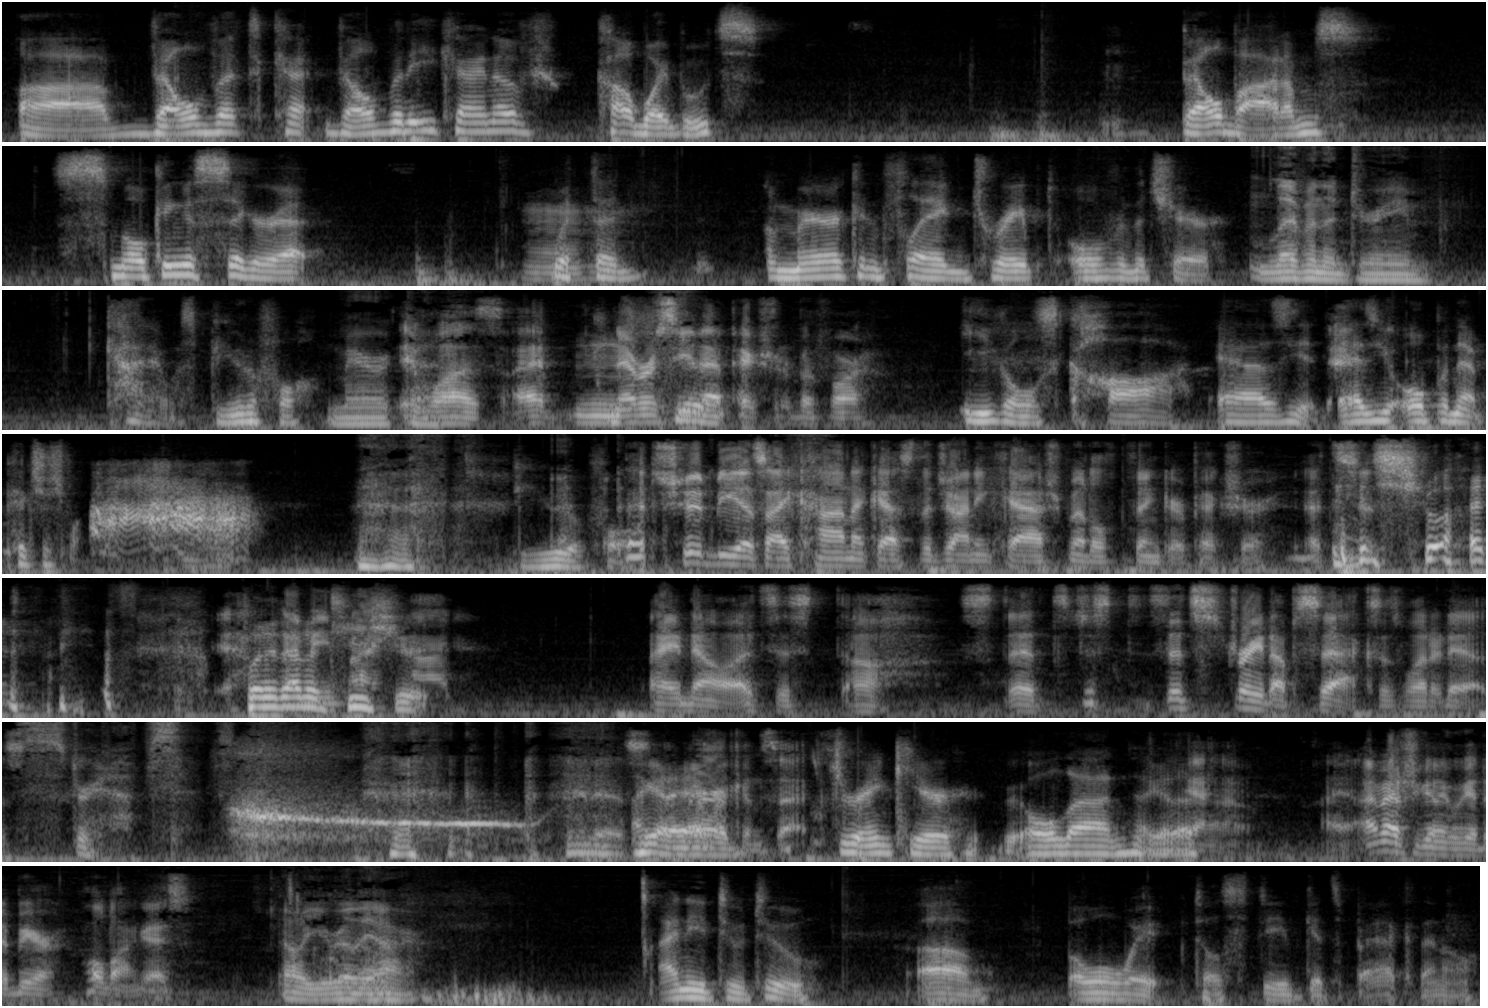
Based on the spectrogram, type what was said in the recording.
uh, velvet, velvety kind of cowboy boots, bell bottoms, smoking a cigarette with the Mm-hmm. American flag draped over the chair. living the dream, God, it was beautiful. America. It was. I've never seen that picture before. Eagle's caw as you, as you open that picture. Ah! Beautiful. That should be as iconic as the Johnny Cash middle finger picture. It's It should. Put it I on a mean, my t-shirt. I know. It's just, oh, it's- it's just, it's straight up sex, is what it is. Straight up. Sex. it is I gotta American sex. drink here. Hold on. I gotta. Yeah, I, I'm actually gonna go get a beer. Hold on, guys. Oh, you really are. I need to too. Um, but we'll wait until Steve gets back. Then I'll.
